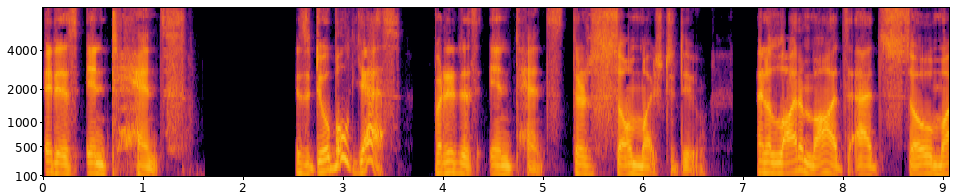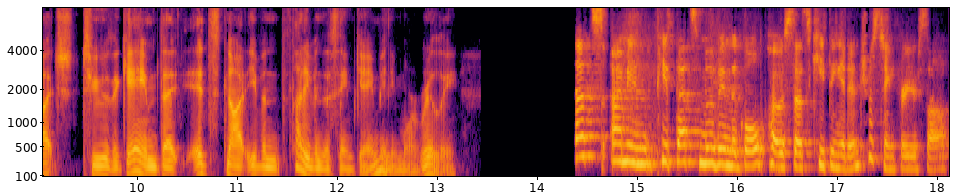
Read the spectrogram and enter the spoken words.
It is intense. Is it doable? Yes, but it is intense. There's so much to do. And a lot of mods add so much to the game that it's not even it's not even the same game anymore, really. That's, I mean, Pete, that's moving the goalpost. That's keeping it interesting for yourself.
